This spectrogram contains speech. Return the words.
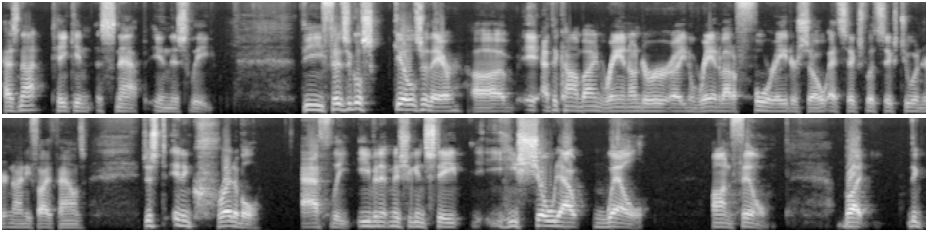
Has not taken a snap in this league. The physical skills are there. Uh, at the combine, ran under, uh, you know, ran about a four eight or so at six foot six, 295 pounds. Just an incredible athlete. Even at Michigan State, he showed out well on film. But the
